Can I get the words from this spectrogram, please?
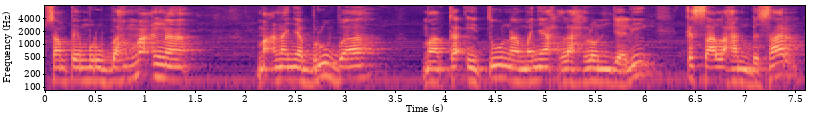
sampai merubah makna maknanya berubah maka itu namanya lahlun jali kesalahan besar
